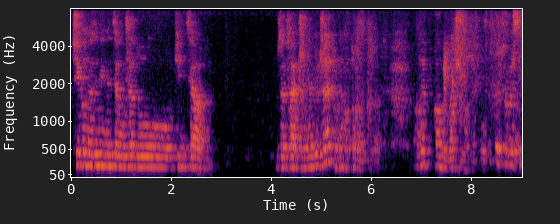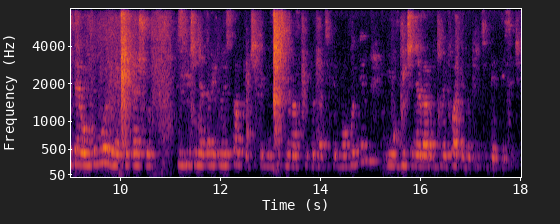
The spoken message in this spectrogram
Чи вона зміниться вже до кінця затвердження бюджету, не готова сказати. Але поки ми бачимо таку. Зараз іде обговорення про те, що збільшення тарифної ставки вчителів з 18 до 22 годин і збільшення заробітної плати до 30 тисяч.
